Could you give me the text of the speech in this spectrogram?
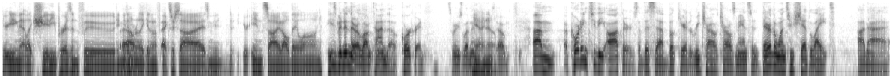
you're eating that like shitty prison food, and you don't really get enough exercise, and you, you're inside all day long. He's been in there a long time, though. Corcoran. That's where he's living. Yeah, I know. So, um, according to the authors of this uh, book here, The Retrial of Charles Manson, they're the ones who shed light on uh,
